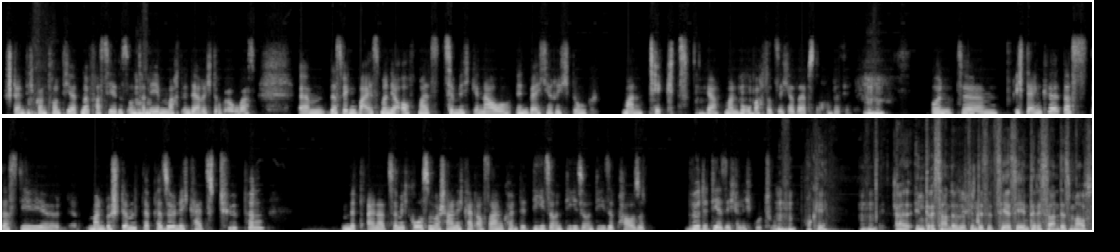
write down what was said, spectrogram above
ständig konfrontiert. Ne? Fast jedes mhm. Unternehmen mhm. macht in der Richtung irgendwas. Ähm, deswegen weiß man ja oftmals ziemlich genau, in welche Richtung man tickt. Mhm. Ja, man mhm. beobachtet sich ja selbst auch ein bisschen. Mhm. Und ähm, ich denke, dass, dass die man bestimmte Persönlichkeitstypen mit einer ziemlich großen Wahrscheinlichkeit auch sagen könnte, diese und diese und diese Pause würde dir sicherlich gut tun. Mhm, okay. Mhm. Äh, interessant, also ich finde es jetzt sehr, sehr interessant, dass man aus,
